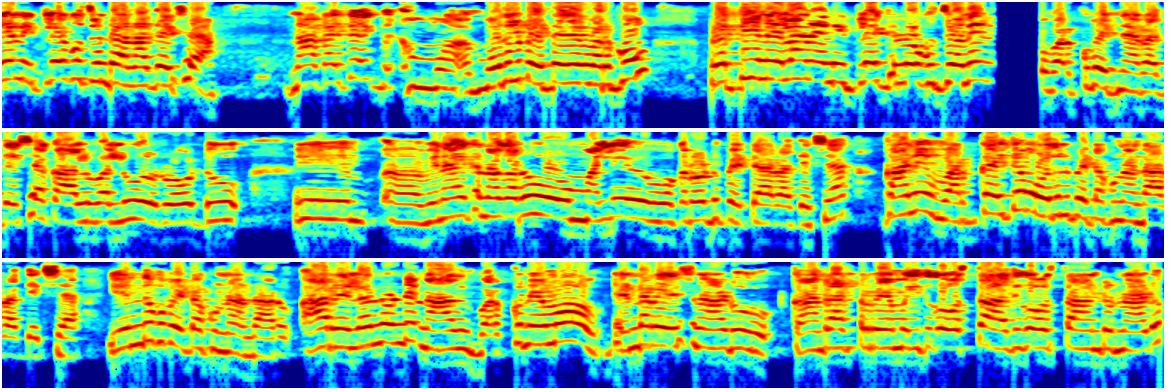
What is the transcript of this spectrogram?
నేను ఇట్లే కూర్చుంటాను అధ్యక్ష నాకైతే మొదలు పెట్టే వరకు ప్రతి నెల నేను ఇట్లే కింద కూర్చొని వర్క్ పెట్టినారు. అధ్యక్ష కాలువలు రోడ్డు ఈ వినాయక నగరు మళ్ళీ ఒక రోడ్డు పెట్టారు అధ్యక్ష. కానీ వర్క్ అయితే మొదలు పెట్టకున్నారు అధ్యక్ష. ఎందుకు పెట్టకున్నారు ఆరు నెలల నుండి నా వర్క్ నేమో టెండర్ వేసినాడు. కాంట్రాక్టర్ ఏమో ఇదిగో వస్తా అదిగో వస్తా అంటున్నాడు.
